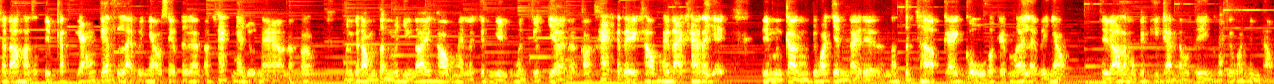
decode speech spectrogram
Sau đó họ sẽ tìm cách gắn kết lại với nhau xem thử là nó khác nhau chỗ nào nó có mình có đồng tình với chuyện đó hay không hay là kinh nghiệm của mình trước giờ nó có khác cái này không hay đại khái là vậy. Thì mình cần cái quá trình đấy để nó tích hợp cái cũ và cái mới lại với nhau. Thì đó là một cái khía cạnh đầu tiên của cái quá trình học.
